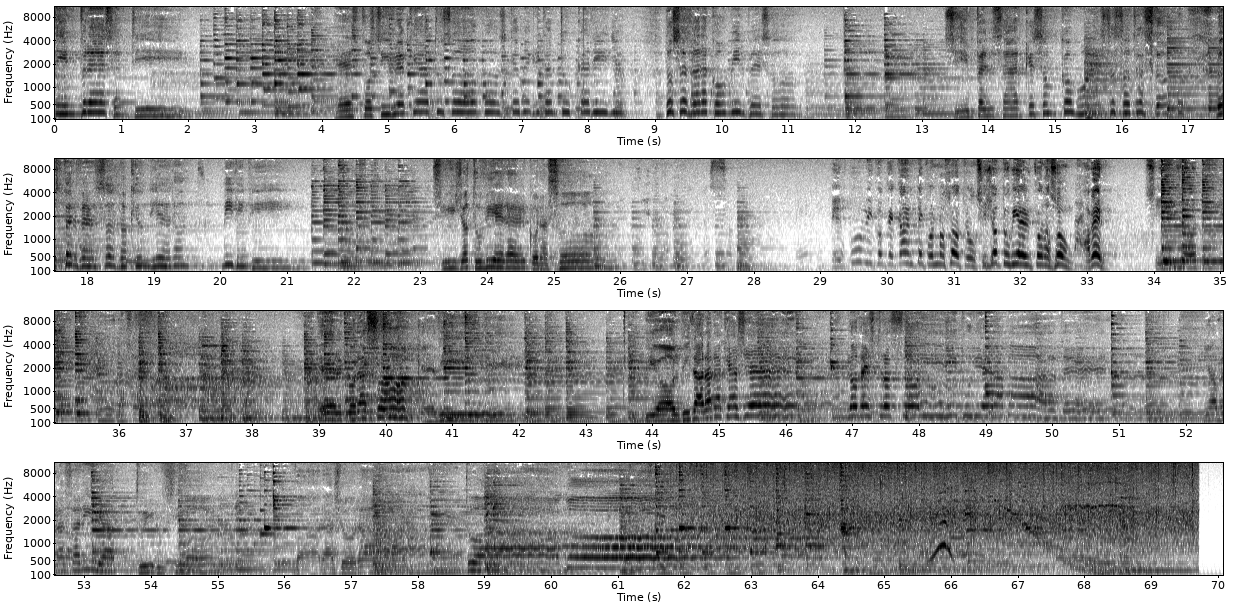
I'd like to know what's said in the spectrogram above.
Sin presentir, es posible que a tus ojos que me gritan tu cariño los cerrara con mil besos. Sin pensar que son como estos otros ojos, los perversos lo que hundieron mi vivir. Si yo tuviera el corazón. Que cante con nosotros, si yo tuviera el corazón. A ver, si yo tuviera el corazón. El corazón que di. Y olvidara que ayer lo destrozó y pudiera abrazaría tu ilusión para llorar tu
